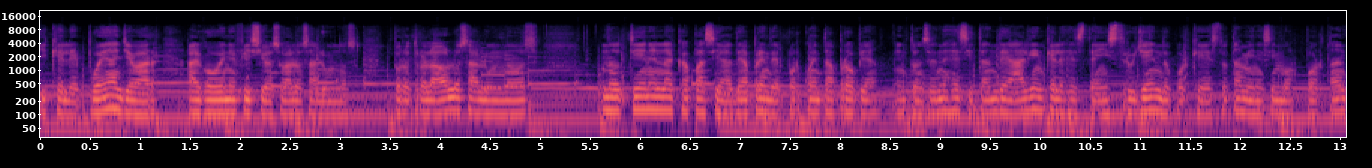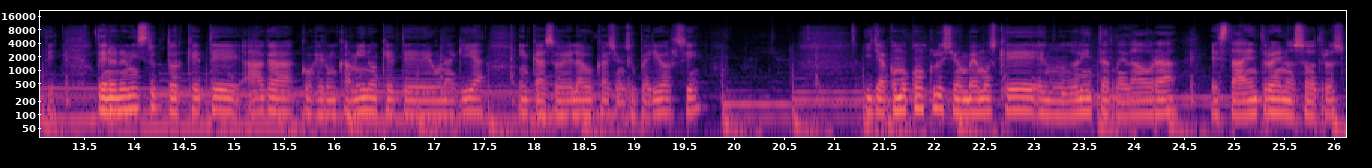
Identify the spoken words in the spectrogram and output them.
y que le puedan llevar algo beneficioso a los alumnos. Por otro lado, los alumnos no tienen la capacidad de aprender por cuenta propia, entonces necesitan de alguien que les esté instruyendo, porque esto también es importante. Tener un instructor que te haga coger un camino, que te dé una guía en caso de la educación superior, ¿sí? Y ya como conclusión vemos que el mundo del Internet ahora está dentro de nosotros,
